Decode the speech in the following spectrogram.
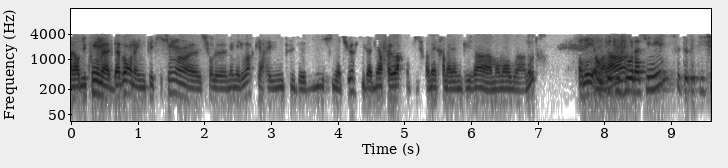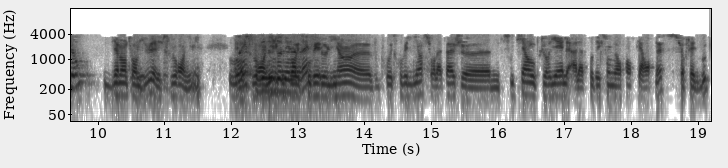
Alors du coup, on a d'abord on a une pétition hein, sur le Maine-et-Loire qui a réuni plus de 10 000 signatures, qu'il va bien falloir qu'on puisse remettre à Madame Buzyn à un moment ou à un autre. Elle est, on peut toujours la signer cette pétition? Bien entendu, oui. elle est toujours en ligne. Ouais, toujours en ligne. Vous pourrez trouver le lien. Euh, vous pourrez trouver le lien sur la page euh, soutien au pluriel à la protection de l'enfance 49 sur Facebook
